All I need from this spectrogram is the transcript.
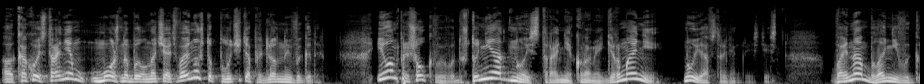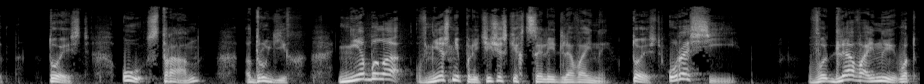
какой стране можно было начать войну, чтобы получить определенные выгоды. И он пришел к выводу, что ни одной стране, кроме Германии, ну и Австро-Венгрии, естественно, война была невыгодна. То есть у стран других не было внешнеполитических целей для войны. То есть у России для войны, вот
